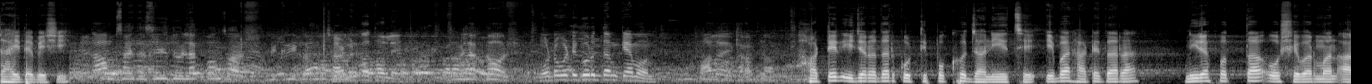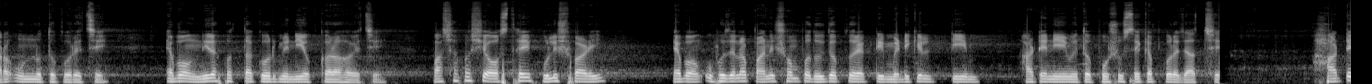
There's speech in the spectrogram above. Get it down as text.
চাহিদা বেশি। দাম চাইতেছি দুই লাখ পঞ্চাশ বিক্রি করব ছাড়বেন কত হলে? দুই লাখ দশ। মোটামুটি গরুর দাম কেমন? হাটের ইজারাদার কর্তৃপক্ষ জানিয়েছে, এবার হাটে তারা নিরাপত্তা ও সেবার মান আরও উন্নত করেছে এবং নিরাপত্তা কর্মী নিয়োগ করা হয়েছে। পাশাপাশি অস্থায়ী পুলিশ ফাঁড়ি এবং উপজেলার পানি সম্পদ অধিদপ্তর একটি মেডিকেল টিম হাটে নিয়মিত পশু চেক করে যাচ্ছে। হাটে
